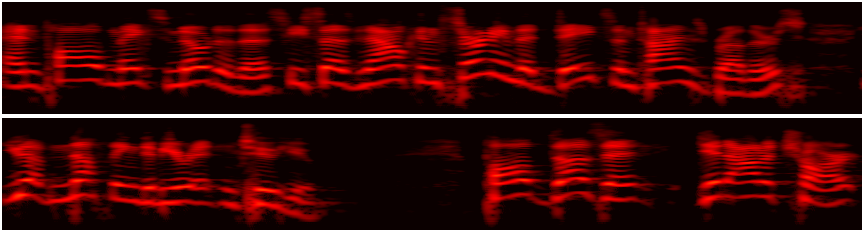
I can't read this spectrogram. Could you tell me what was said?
and Paul makes note of this. He says, Now concerning the dates and times, brothers, you have nothing to be written to you. Paul doesn't get out a chart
